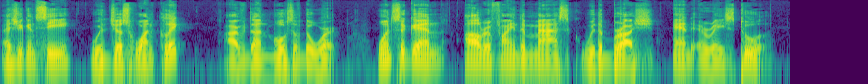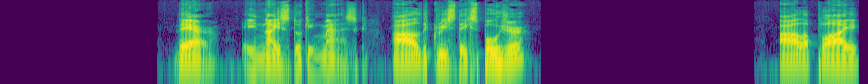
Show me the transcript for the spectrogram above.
As you can see, with just one click, I've done most of the work. Once again, I'll refine the mask with a brush and erase tool. There, a nice looking mask. I'll decrease the exposure. I'll apply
